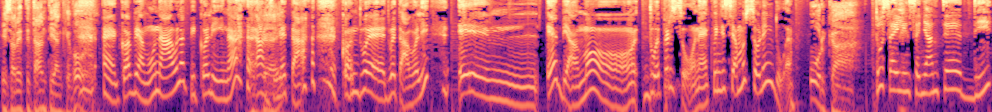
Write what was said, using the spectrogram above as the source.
e sarete tanti anche voi. Ecco, abbiamo un'aula piccolina, anzi metà, con due, due tavoli e, mm, e abbiamo due persone, quindi siamo solo in due. Urca, Tu sei l'insegnante di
